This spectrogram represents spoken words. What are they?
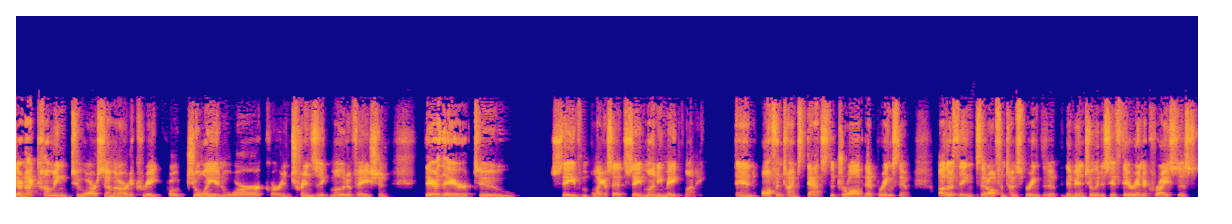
they're not coming to our seminar to create, quote, joy in work or intrinsic motivation. They're there to save, like I said, save money, make money. And oftentimes that's the draw that brings them. Other things that oftentimes bring them into it is if they're in a crisis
